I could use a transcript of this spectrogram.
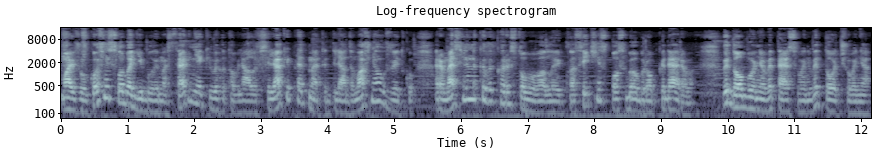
Майже у кожній слободі були майстерні, які виготовляли всілякі предмети для домашнього вжитку. Ремесленники використовували класичні способи обробки дерева: видобування, витесування, виточування,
